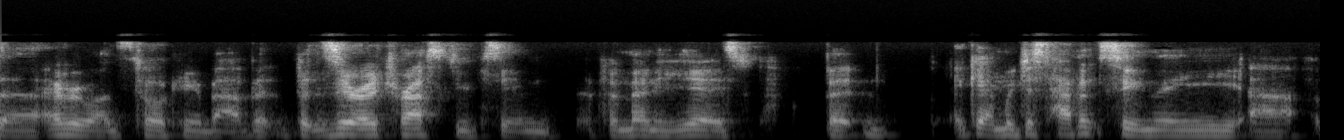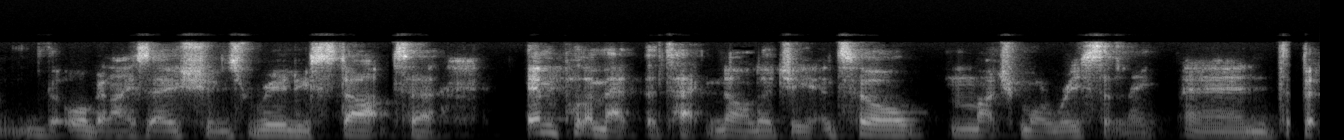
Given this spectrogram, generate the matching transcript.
uh, everyone's talking about, but but zero trust you've seen for many years. But again, we just haven't seen the uh, the organizations really start to implement the technology until much more recently. And but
